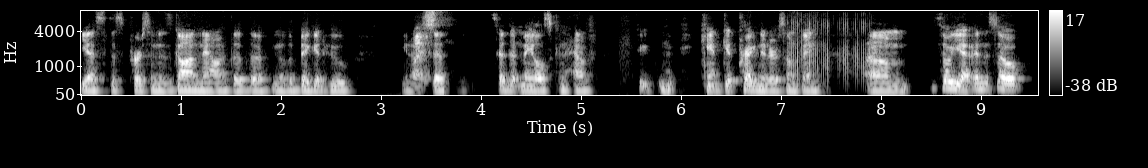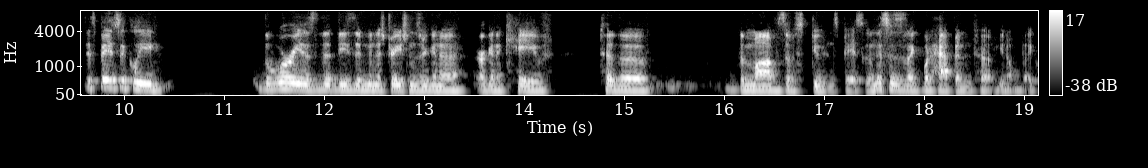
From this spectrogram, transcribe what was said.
yes this person is gone now. The the you know the bigot who you know said said that males can have can't get pregnant or something. Um, so yeah and so it's basically the worry is that these administrations are gonna are gonna cave to the the mobs of students basically and this is like what happened to you know like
